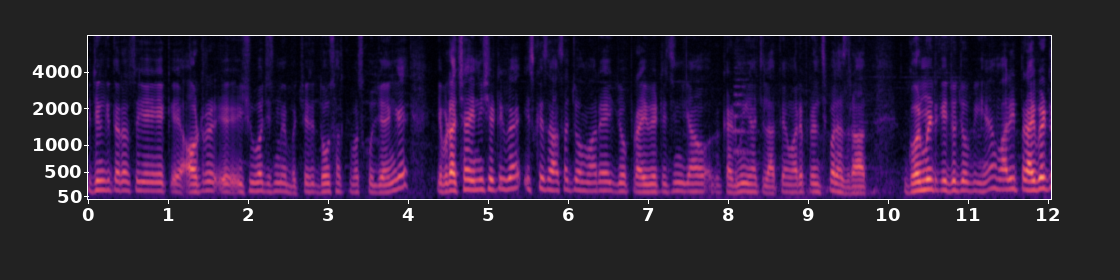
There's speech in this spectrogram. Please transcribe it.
कि जिनकी तरफ़ से ये एक ऑर्डर इशू हुआ जिसमें बच्चे दो साल के बाद स्कूल जाएँगे। ये बड़ा अच्छा इनिशिएटिव है। इसके साथ साथ जो हमारे जो प्राइवेट यहाँ अकेडमी यहाँ चलाते हैं, हमारे प्रिंसिपल हजरात गवर्नमेंट के जो जो भी हैं, हमारी प्राइवेट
